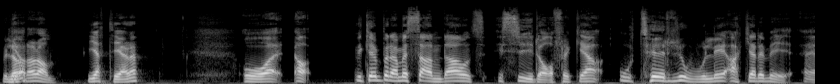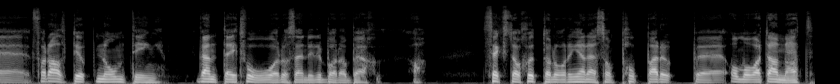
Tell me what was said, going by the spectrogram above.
Vill du Ja. höra dem? Jättegärna. Och ja, vi kan börja med Sundowns i Sydafrika. Otrolig akademi. Eh, får alltid upp någonting. Vänta i två år och sen är det bara att börja ja, 16-17-åringar där som poppar upp eh, om och vartannat.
